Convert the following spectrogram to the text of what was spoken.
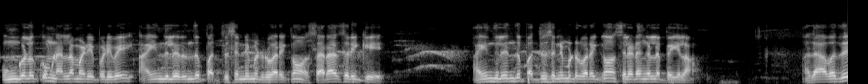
உங்களுக்கும் நல்ல மழை பொழிவை. ஐந்திலிருந்து பத்து சென்டிமீட்டர் வரைக்கும் சராசரிக்கு ஐந்துலேருந்து பத்து சென்டிமீட்டர் வரைக்கும் சில இடங்களில் பெய்யலாம். அதாவது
